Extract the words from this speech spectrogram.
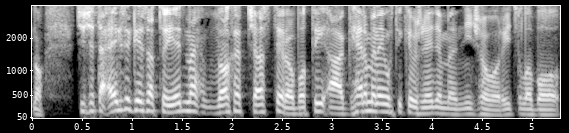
No, čiže tá exegeza to je jedna veľká časť tej roboty a k hermeneutike už nejdeme nič hovoriť, lebo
